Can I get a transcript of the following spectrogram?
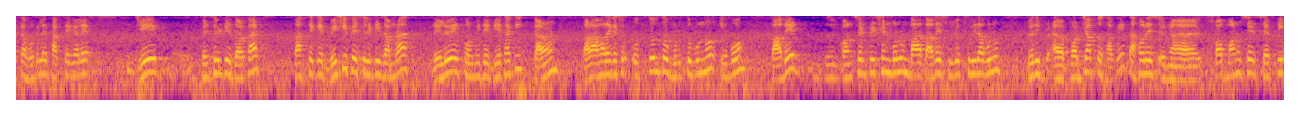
একটা হোটেলে থাকতে গেলে যে ফেসিলিটিস দরকার, তার থেকে বেশি ফেসিলিটিস আমরা রেলওয়ের কর্মীদের দিয়ে থাকি কারণ তারা আমাদের কাছে অত্যন্ত গুরুত্বপূর্ণ এবং তাদের কনসেন্ট্রেশন বলুন বা তাদের সুযোগ সুবিধা বলুন, যদি পর্যাপ্ত থাকে, তাহলে সব মানুষের সেফটি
